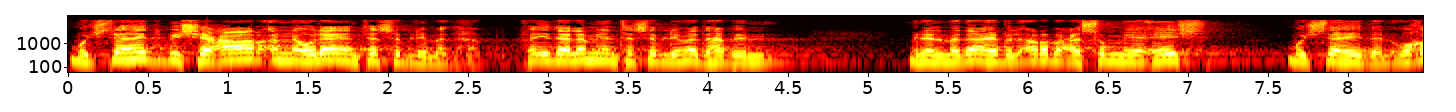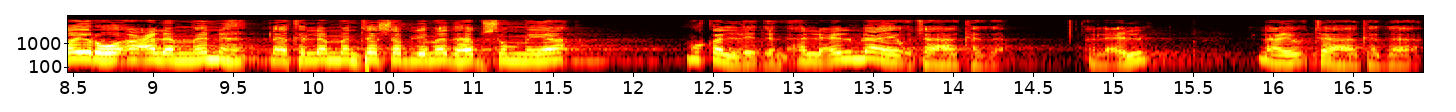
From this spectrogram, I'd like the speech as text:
مجتهد بشعار أنه لا ينتسب لمذهب. فإذا لم ينتسب لمذهب من المذاهب الأربعة سمي إيش؟ مجتهدا وغيره أعلم منه لكن لما انتسب لمذهب سمي مقلدا. العلم لا يؤتى هكذا. العلم لا يؤتى هكذا.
